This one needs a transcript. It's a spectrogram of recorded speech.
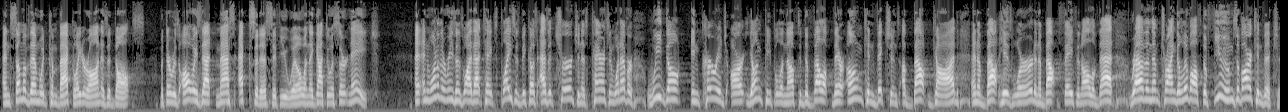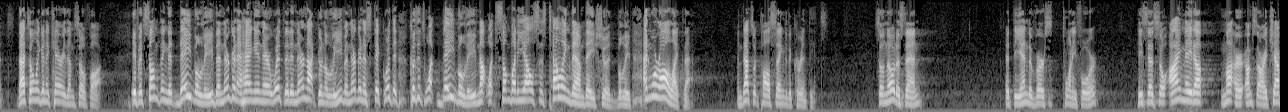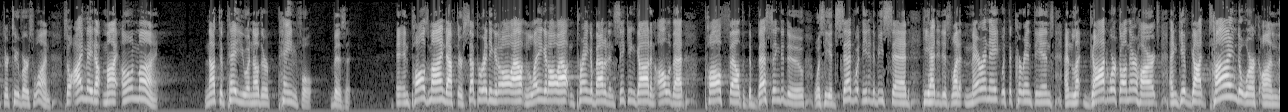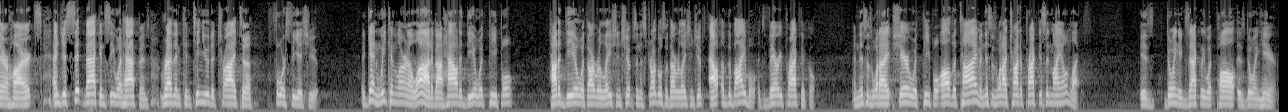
And some of them would come back later on as adults, but there was always that mass exodus, if you will, when they got to a certain age. And, and, one of the reasons why that takes place is because as a church and as parents and whatever, we don't encourage our young people enough to develop their own convictions about God and about His Word and about faith and all of that, rather than them trying to live off the fumes of our convictions. That's only going to carry them so far. If it's something that they believe, then they're going to hang in there with it and they're not going to leave and they're going to stick with it because it's what they believe, not what somebody else is telling them they should believe. And we're all like that. And that's what Paul's saying to the Corinthians. So notice then, at the end of verse 24, he says, So I made up my, or I'm sorry, chapter 2, verse 1. So I made up my own mind not to pay you another painful visit. In Paul's mind, after separating it all out and laying it all out and praying about it and seeking God and all of that, Paul felt that the best thing to do was he had said what needed to be said. He had to just let it marinate with the Corinthians and let God work on their hearts and give God time to work on their hearts and just sit back and see what happens rather than continue to try to force the issue. Again, we can learn a lot about how to deal with people, how to deal with our relationships and the struggles with our relationships out of the Bible. It's very practical. And this is what I share with people all the time, and this is what I try to practice in my own life. Is doing exactly what Paul is doing here.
